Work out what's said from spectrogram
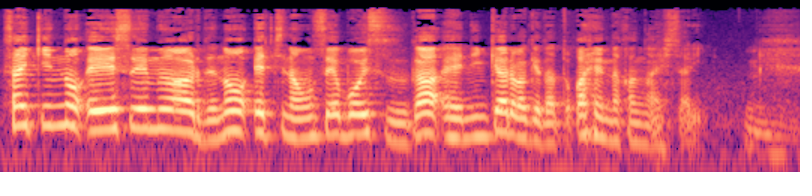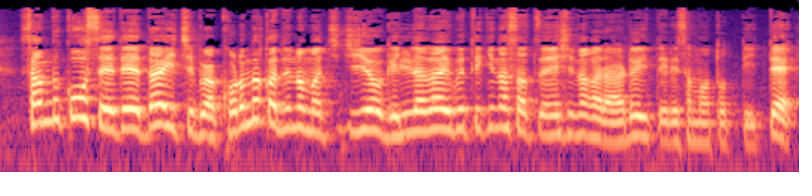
最近の ASMR でのエッチな音声ボイスが、えー人気あるわけだとか変な考えしたり。三部構成で第一部はコロナ禍での街事情をゲリラライブ的な撮影しながら歩いている様を撮っていて、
